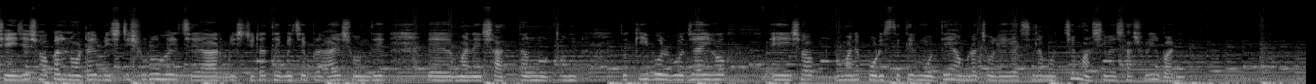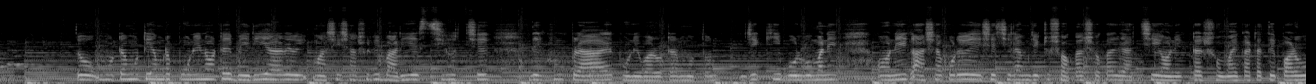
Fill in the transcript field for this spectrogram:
সেই যে সকাল নটায় বৃষ্টি শুরু হয়েছে আর বৃষ্টিটা থেমেছে প্রায় সন্ধে মানে সাতটার মতন। তো কি বলব, যাই হোক, এই সব মানে পরিস্থিতির মধ্যেই আমরা চলে গেছিলাম হচ্ছে মাসিমা শাশুড়ির বাড়ি। তো মোটামুটি আমরা পৌনে নটায় বেরিয়ে আর ওই মাসি শাশুড়ি বাড়ি এসেছি হচ্ছে দেখুন প্রায় পৌনে বারোটার মতন। যে কি বলব মানে অনেক আশা করে এসেছিলাম যে একটু সকাল সকাল যাচ্ছি, অনেকটা সময় কাটাতে পারব,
